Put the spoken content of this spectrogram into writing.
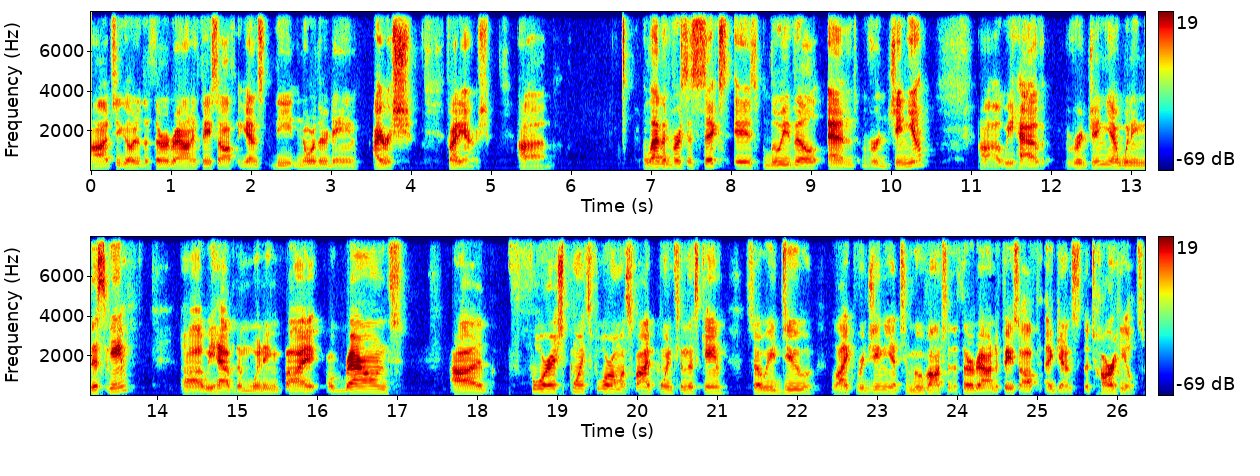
uh, to go to the third round and face off against the Notre Dame Irish, Fighting Irish. Um, 11 versus 6 is Louisville and Virginia. Uh, we have Virginia winning this game. Uh, we have them winning by around uh, four ish points, four, almost five points in this game. So we do like Virginia to move on to the third round to face off against the Tar Heels.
